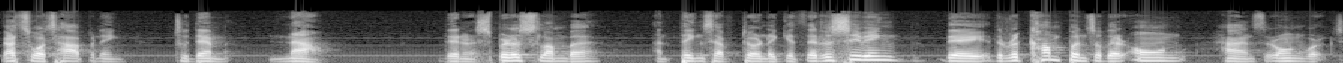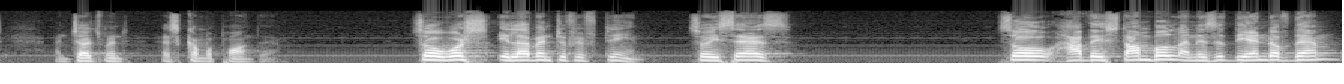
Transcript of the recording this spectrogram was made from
That's what's happening to them now. They're in a spirit of slumber, and things have turned against. Them. They're receiving the, the recompense of their own hands, their own works, and judgment has come upon them. So, verse 11 to 15. So he says, So have they stumbled, and is it the end of them?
